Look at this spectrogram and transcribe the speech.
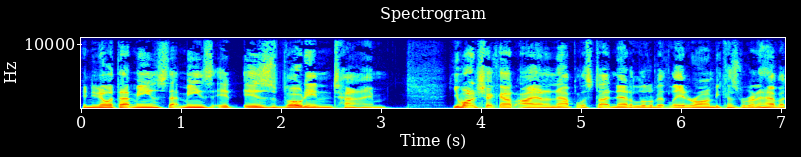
And you know what that means? That means it is voting time. You want to check out eyeonannapolis.net a little bit later on because we're going to have a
